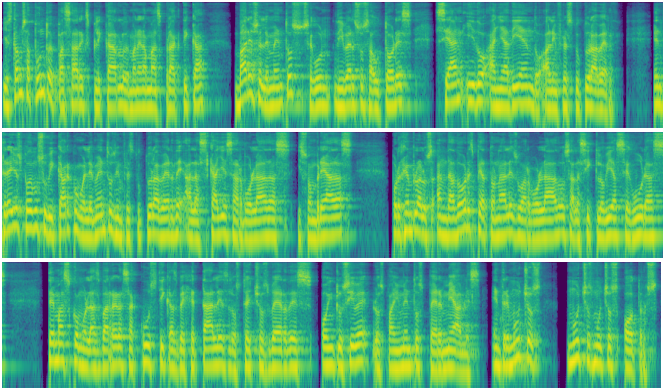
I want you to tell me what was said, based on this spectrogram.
y estamos a punto de pasar a explicarlo de manera más práctica, varios elementos, según diversos autores, se han ido añadiendo a la infraestructura verde. Entre ellos podemos ubicar como elementos de infraestructura verde a las calles arboladas y sombreadas, por ejemplo, a los andadores peatonales o arbolados, a las ciclovías seguras, temas como las barreras acústicas vegetales, los techos verdes o inclusive los pavimentos permeables, entre muchos muchos, muchos otros.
